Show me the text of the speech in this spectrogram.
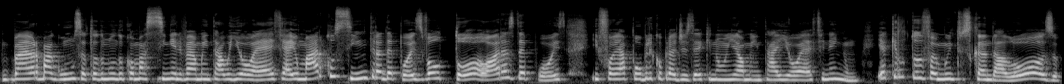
maior bagunça, todo mundo como assim, ele vai aumentar o IOF. Aí o Marco Sintra depois voltou, horas depois, e foi a público para dizer que não ia aumentar IOF nenhum. E aquilo tudo foi muito escandaloso,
